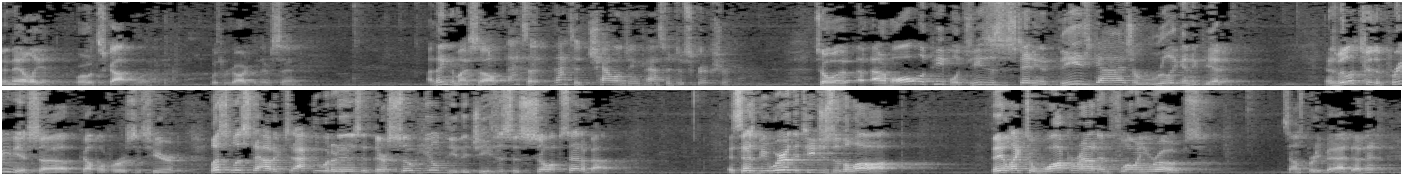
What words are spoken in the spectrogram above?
than Elliot or what Scott would with regard to their sin. I think to myself, that's a, that's a challenging passage of Scripture. So, uh, out of all the people, Jesus is stating that these guys are really going to get it. And as we look through the previous uh, couple of verses here, let's list out exactly what it is that they're so guilty that Jesus is so upset about. It says, Beware the teachers of the law. They like to walk around in flowing robes. Sounds pretty bad, doesn't it?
